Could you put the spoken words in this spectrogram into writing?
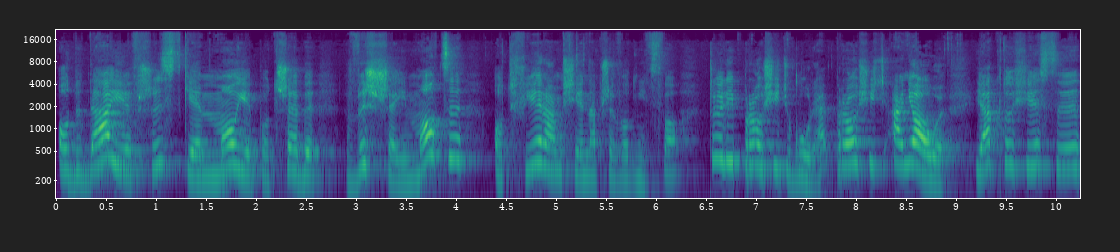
Oddaję wszystkie moje potrzeby wyższej mocy, otwieram się na przewodnictwo, czyli prosić górę, prosić anioły. Jak ktoś jest y,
